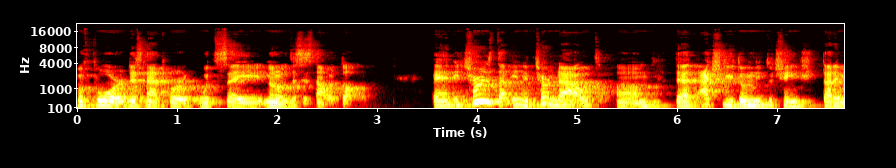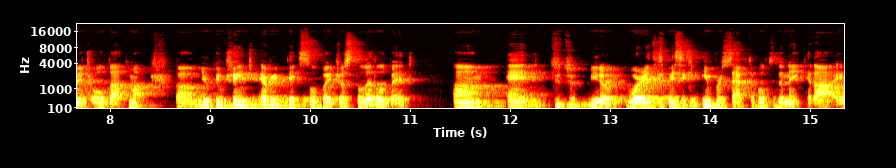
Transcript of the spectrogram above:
before this network would say, no, no, this is now a dog? And it turns that, and it turned out um, that actually you don't need to change that image all that much. Um, you can change every pixel by just a little bit, um, and to, to, you know where it is basically imperceptible to the naked eye,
